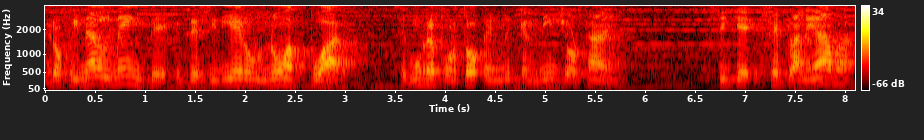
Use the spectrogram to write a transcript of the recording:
Pero finalmente decidieron no actuar, según reportó el New York Times. Así que se planeaba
